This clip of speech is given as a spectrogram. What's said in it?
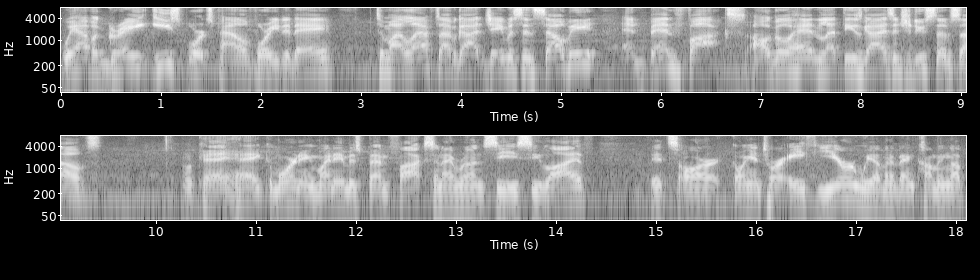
We have a great esports panel for you today. To my left, I've got Jamison Selby and Ben Fox. I'll go ahead and let these guys introduce themselves. Okay, hey, good morning. My name is Ben Fox, and I run CEC Live. It's our going into our eighth year. We have an event coming up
